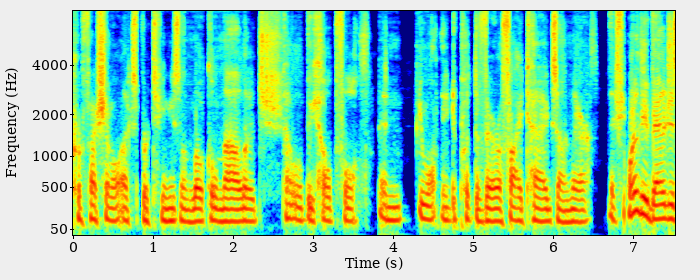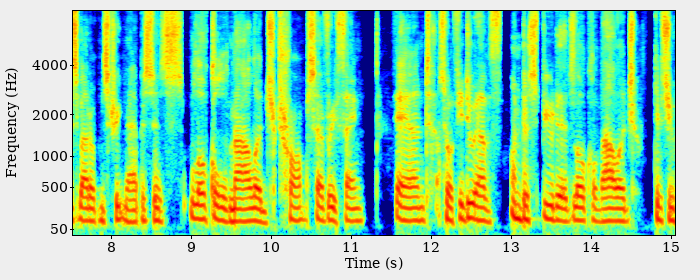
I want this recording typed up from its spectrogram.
professional expertise and local knowledge. That will be helpful. And you won't need to put the verify tags on there. One of the advantages about OpenStreetMap is its local knowledge trumps everything. And so if you do have undisputed local knowledge, gives you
